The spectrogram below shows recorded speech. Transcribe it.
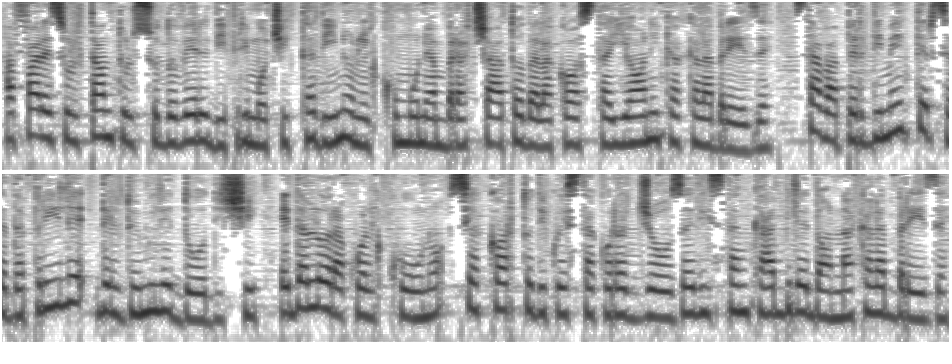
a fare soltanto il suo dovere di primo cittadino nel comune abbracciato dalla costa ionica calabrese. Stava per dimettersi ad aprile del 2012 ed allora qualcuno si è accorto di questa coraggiosa ed instancabile donna calabrese,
